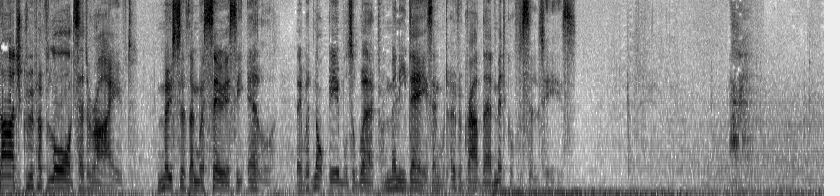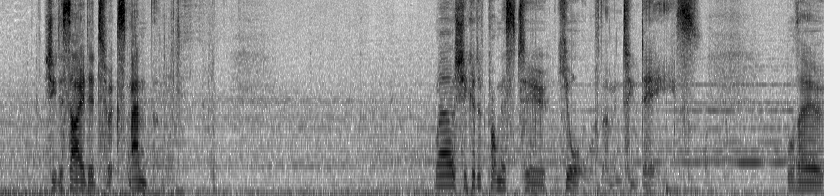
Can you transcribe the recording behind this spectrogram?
Large group of lords had arrived. Most of them were seriously ill. They would not be able to work for many days and would overcrowd their medical facilities. She decided to expand them. Well, she could have promised to cure all of them in two days. Although,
